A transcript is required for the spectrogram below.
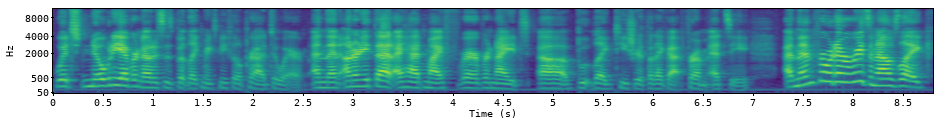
which nobody ever notices, but like makes me feel proud to wear. And then underneath that, I had my Forever Knight uh, bootleg T-shirt that I got from Etsy. And then for whatever reason, I was like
